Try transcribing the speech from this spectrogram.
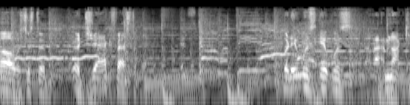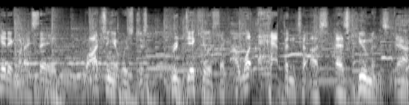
Oh, it was just a, a Jack festival. But it was, it was. I'm not kidding when I say watching it was just ridiculous. Like uh, what happened to us as humans? Yeah.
